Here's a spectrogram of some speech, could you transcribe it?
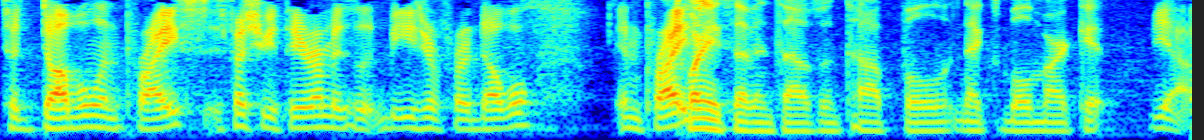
to double in price, especially Ethereum is be easier for a double in price. Twenty-seven thousand top bull next bull market. Yeah,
